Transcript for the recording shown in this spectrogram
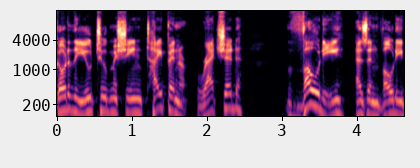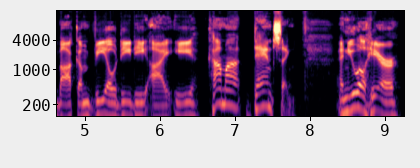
go to the YouTube machine, type in wretched Voddie, as in Voddie Baucham, V O D D I E, comma, dancing. And you will hear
